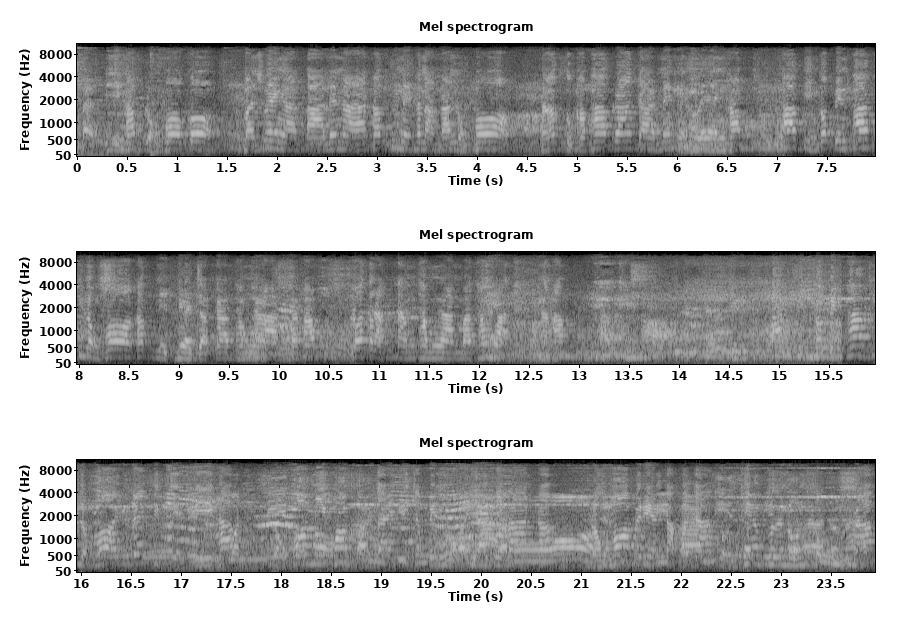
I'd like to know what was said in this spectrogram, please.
18 ปีครับ หลวงพ่อก็มาช่วยงานตาและนะครับ ซึ่งในขณะนั้นหลวงพ่อนะครับสุขภาพร่างกายไม่แข็งแรงครับ ภาพผินก็เป็นภาพที่หลวงพ่อครับเหน็ดเหนื่อยจากการทำงานนะครับ ก็ตรักตำทำงานมาทั้งวันนะครับภาพผินก็เป็นภาพที่หลวงพ่ออายุได้ 17 ปีครับ หลวงพ่อมีความสนใจที่จะเป็นหมอที่โคราชครับ หลวงพ่อไปเรียนกับอาจารย์สนที่อำเภอโนนสูงนะครับ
